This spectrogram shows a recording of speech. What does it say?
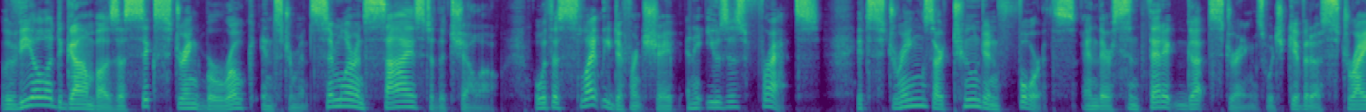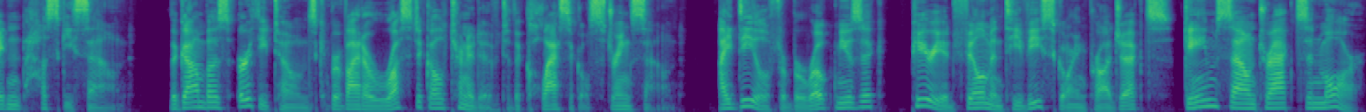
The viola da gamba is a six string Baroque instrument similar in size to the cello, but with a slightly different shape, and it uses frets. Its strings are tuned in fourths, and they're synthetic gut strings, which give it a strident, husky sound. The gamba's earthy tones can provide a rustic alternative to the classical string sound. Ideal for Baroque music, period film and TV scoring projects, game soundtracks, and more.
